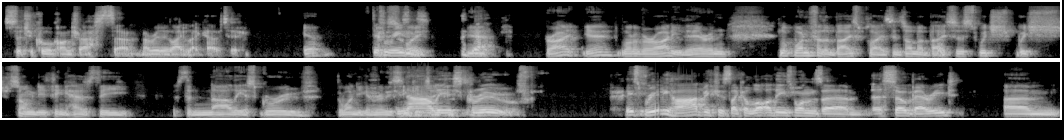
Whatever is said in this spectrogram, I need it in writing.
such a cool contrast. So I really like "Let Go" too. Yeah, different Sweet. reasons. Yeah. Great. Yeah. A lot of variety there. And look, one for the bass player, since I'm a bassist, which which song do you think has the is the gnarliest groove? The one you can really sink gnarliest groove. It's really hard because like a lot of these ones um, they're so buried. Um,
